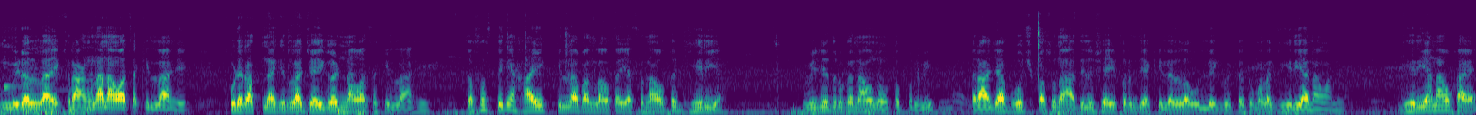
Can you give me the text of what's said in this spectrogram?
मिडलला एक रांगणा नावाचा किल्ला आहे. पुढे रत्नागिरीला जयगड नावाचा किल्ला आहे. तसंच त्यांनी हा एक किल्ला बांधला होता याचं नाव होतं घेरिया. विजयदुर्ग नाव नव्हतं पूर्वी. राजा भोजपासून आदिलशाहीपर्यंत या किल्ल्याला उल्लेख भेटतो तुम्हाला घेरिया नावाने. घेरिया नाव काय?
